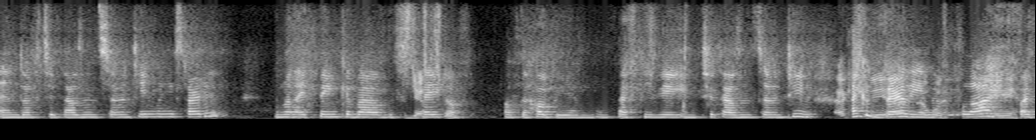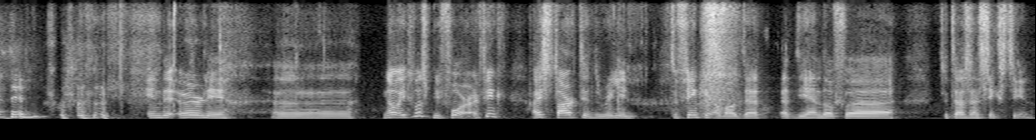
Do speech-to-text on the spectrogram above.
end of 2017 when you started. And when I think about the Yes. state of of the hobby and, FPV in 2017, I could barely I even fly really- back then. in the early uh, no it was before i think i started really to thinking about that at the end of uh, 2016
